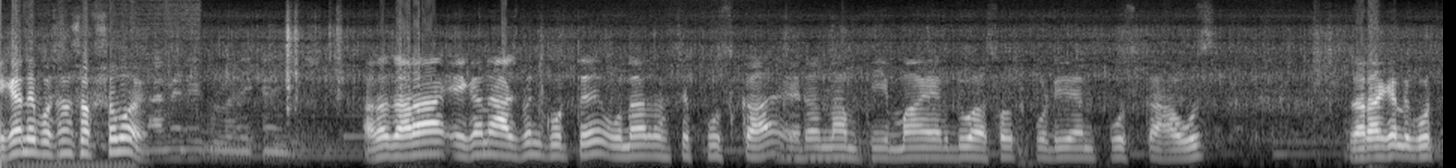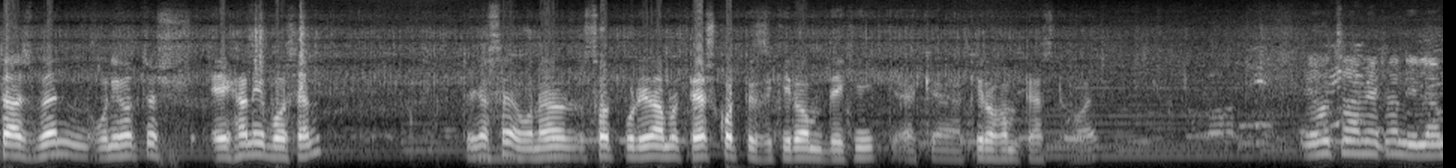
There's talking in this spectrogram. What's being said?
এখানে বসেন সব সময় আমি রেগুলার এখানে আচ্ছা যারা এখানে আসবেন ঘুরতে ওনার হচ্ছে ফুচকা এটার নাম কি? মায়ের দুয়া সটপটি অ্যান্ড ফুচকা হাউস। যারা এখানে ঘুরতে আসবেন উনি হচ্ছে এখানেই বসেন। ঠিক আছে, ওনার সটপটির আমরা টেস্ট করতেছি কীরকম দেখি, কীরকম টেস্ট হয়। এই হচ্ছে আমি একটা নিলাম,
